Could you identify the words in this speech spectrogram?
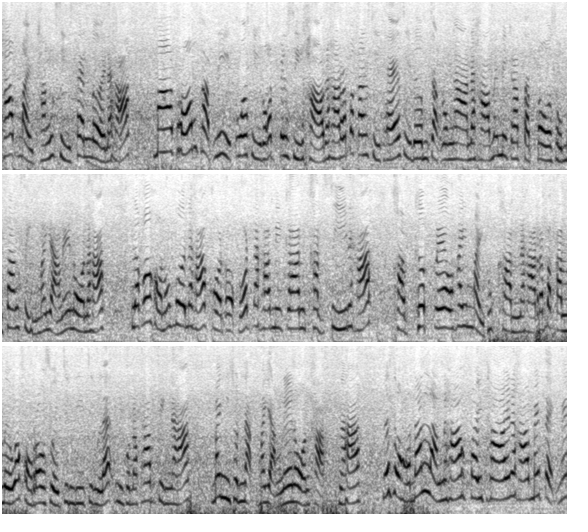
ภาพใหม่ทั้ง 4 เส้นเลยนะคะ มาพร้อมกับนี่ตัวสีรถเป็นสีขาวนะคะ รับประกันสีแท้สีเดิมจากโรงงานนะคะ ไม่มีการตัดต่อสมสร้างสีมาอย่างแน่นอนนะคะ แล้วก็ของน้องเฟิร์นนะคะขอดออกรถนะคะ มีการขัดสีนะคะ ขัดเคลือบเกลียวให้ใหม่ทุกคันนะคะ รับประกันเลยว่าของเราสวยจริงดีจริง และมีคุณภาพจริงนะคะ ไม่มีชนหนักมาอย่างแน่นอนค่ะนะคะในส่วนของด้านหลังนะคะ ไฟท้ายนะคะ ไม่แตกไม่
